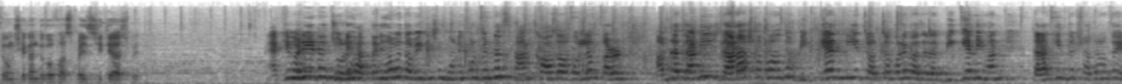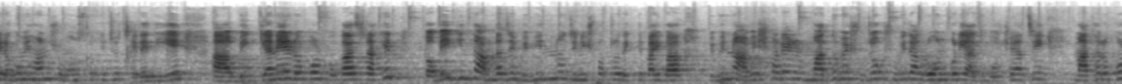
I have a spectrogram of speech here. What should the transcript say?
এবং সেখান থেকেও ফার্স্ট প্রাইজ জিতে আসবে। একেবারে এটা জোরে হাততালি হবে, তবে কিছু মনে করবেন না, স্নান খাওয়া দাওয়া বললাম, কারণ আমরা জানি যারা সাধারণত বিজ্ঞান নিয়ে চর্চা করে বা যারা বিজ্ঞানী হন, তারা কিন্তু সাধারণত এরকমই হন, সমস্ত কিছু ছেড়ে দিয়ে বিজ্ঞানের ওপর ফোকাস রাখেন, তবেই কিন্তু আমরা যে বিভিন্ন জিনিসপত্র দেখতে পাই বা বিভিন্ন আবিষ্কারের মাধ্যমে সুযোগ সুবিধা গ্রহণ করি, আজ বসে আছি, মাথার ওপর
